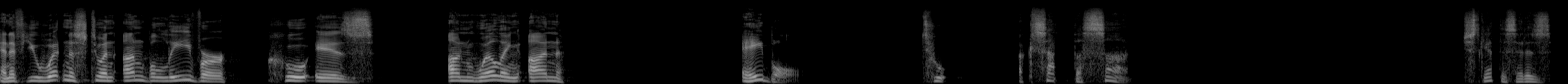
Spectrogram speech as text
And if you witness to an unbeliever who is unwilling, unable to accept the Son, just get this it is,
